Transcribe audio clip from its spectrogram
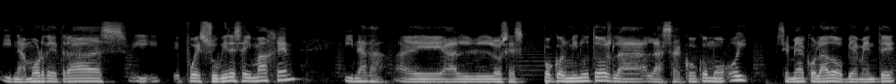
y Namor detrás, y fue subir esa imagen y nada, eh, a los pocos minutos la, la sacó como, uy, se me ha colado, obviamente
